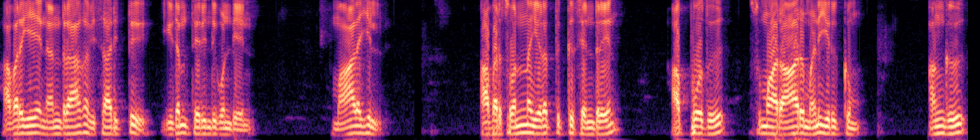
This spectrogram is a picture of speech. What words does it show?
அவரையே நன்றாக விசாரித்து இடம் தெரிந்து கொண்டேன். மாலையில் அவர் சொன்ன இடத்துக்கு சென்றேன். அப்போது சுமார் ஆறு மணி இருக்கும். அங்கு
